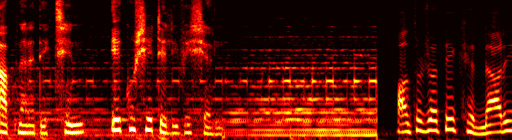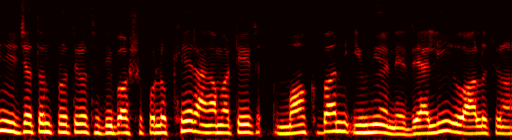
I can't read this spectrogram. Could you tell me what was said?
আপনারা দেখছেন একুশে টেলিভিশন। আন্তর্জাতিক নারী নির্যাতন প্রতিরোধ দিবস উপলক্ষে রাঙামাটির মকবান ইউনিয়নে র্যালি ও আলোচনা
